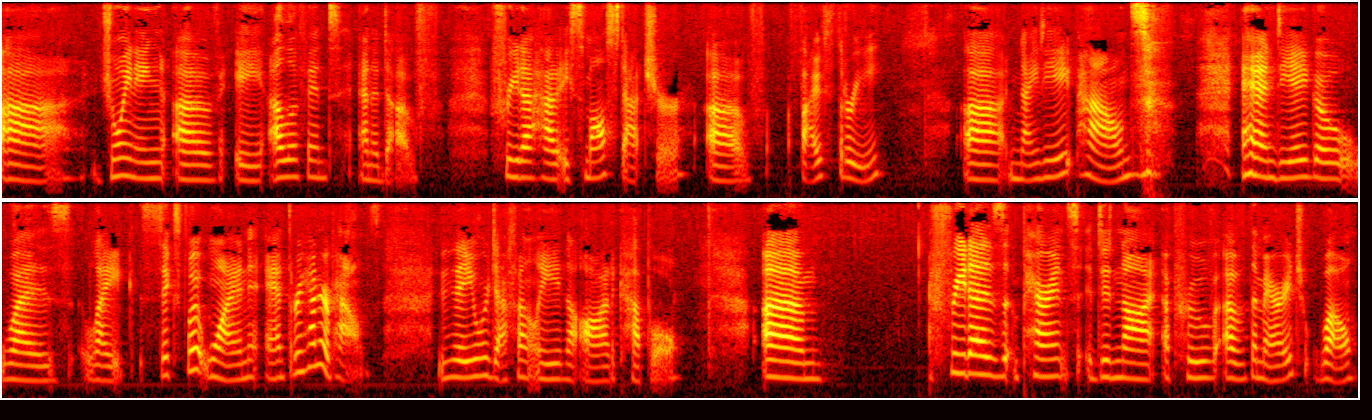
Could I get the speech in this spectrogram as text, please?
uh, joining of a elephant and a dove. Frida had a small stature of 5'3, uh, 98 pounds, and Diego was like six foot one and 300 pounds. They were definitely the odd couple. Um, Frida's parents did not approve of the marriage. Well,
